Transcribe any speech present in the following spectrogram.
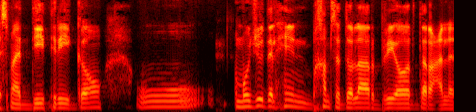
اسمها D3 Go وموجودة الحين ب 5 دولار pre-order على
